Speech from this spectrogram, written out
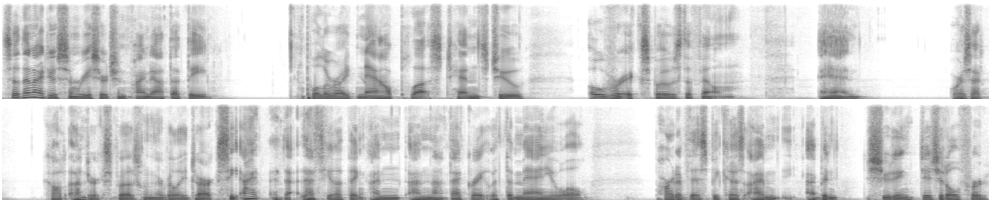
So then I do some research and find out that the Polaroid Now Plus tends to overexpose the film, and or is that called underexposed when they're really dark? See, I that, that's the other thing. I'm I'm not that great with the manual part of this because I'm I've been shooting digital for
